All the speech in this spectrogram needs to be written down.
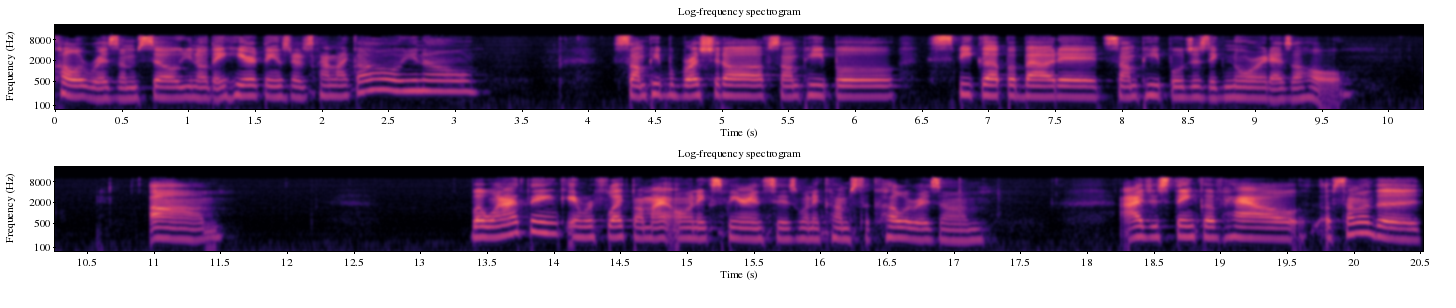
colorism. So, you know, they hear things, they're just kind of like, oh, you know, some people brush it off, some people speak up about it, some people just ignore it as a whole. Um, but when I think and reflect on my own experiences when it comes to colorism, I just think of how of some of the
